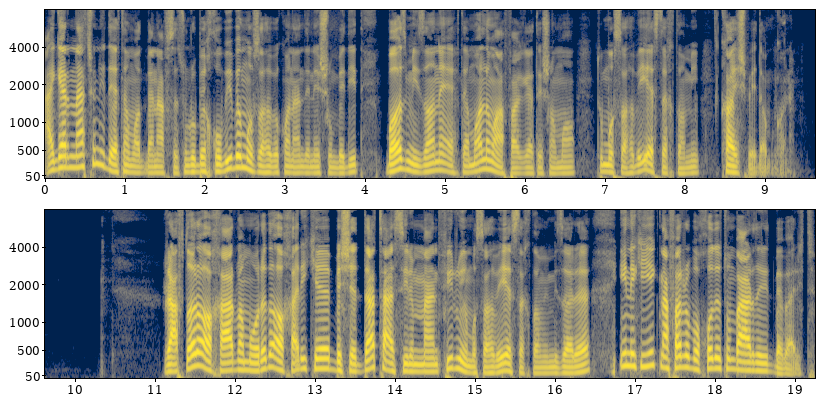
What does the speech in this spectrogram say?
اگر نتونید اعتماد به نفستون رو به خوبی به مصاحبه کننده نشون بدید باز میزان احتمال موفقیت شما تو مصاحبه استخدامی کاهش پیدا می‌کنه. رفتار آخر و مورد آخری که به شدت تاثیر منفی روی مصاحبه استخدامی می‌ذاره اینه که یک نفر رو با خودتون بردارید ببرید.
